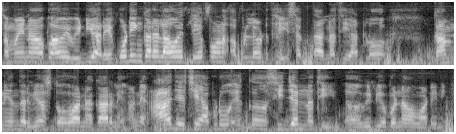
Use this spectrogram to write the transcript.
સમયના અભાવે વીડિયો રેકોર્ડિંગ કરેલા હોય તે પણ અપલોડ થઈ શકતા નથી. આટલો કામની અંદર વ્યસ્ત હોવાના કારણે. અને આ જે છે આપણું એક સિઝન નથી વીડિયો બનાવવા માટેની.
